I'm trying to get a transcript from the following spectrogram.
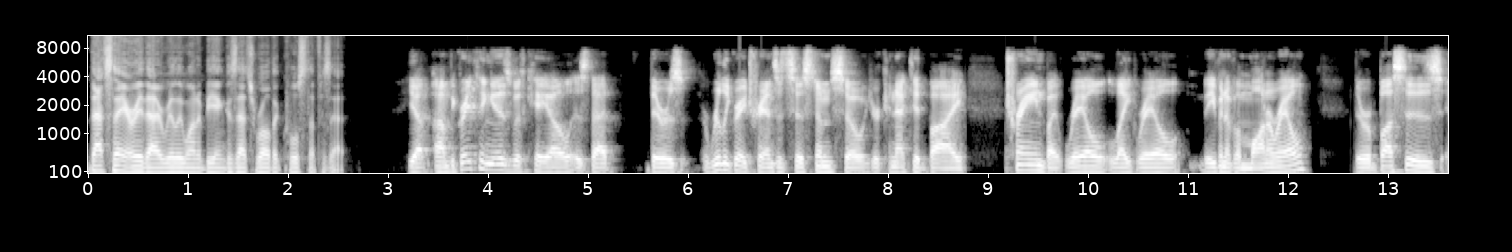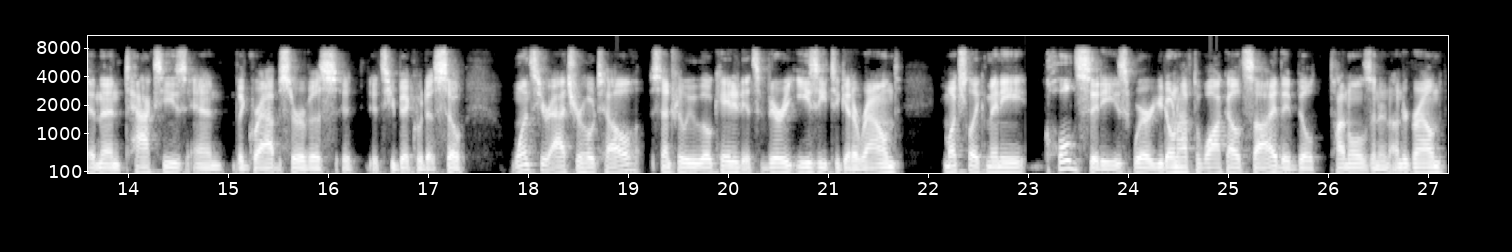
that's the area that I really want to be in because that's where all the cool stuff is at? Yeah, um, the great thing is with KL is that there's a really great transit system. So you're connected by train, by rail, light rail. They even have a monorail. There are buses and then taxis and the Grab service. It, it's ubiquitous. So once you're at your hotel, centrally located, it's very easy to get around. Much like many cold cities where you don't have to walk outside, they built tunnels and an underground.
